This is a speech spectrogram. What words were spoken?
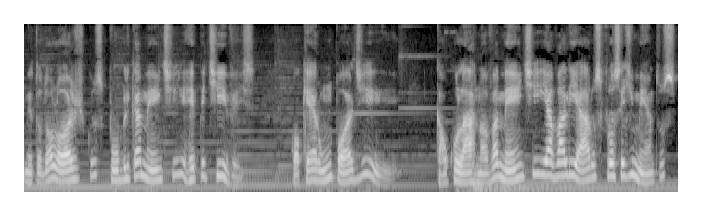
metodológicos publicamente repetíveis. Qualquer um pode calcular novamente e avaliar os procedimentos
